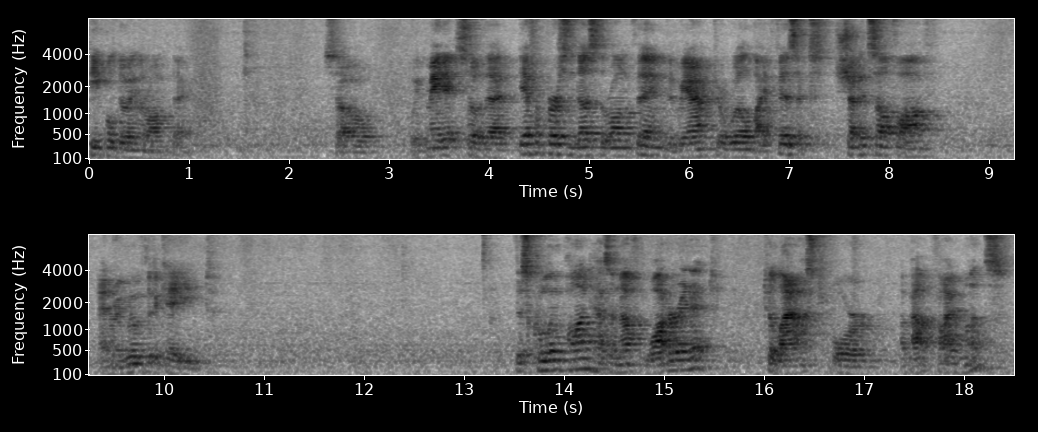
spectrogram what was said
people doing the wrong thing. So we've made it so that if a person does the wrong thing, the reactor will, by physics, shut itself off and remove the decay heat. This cooling pond has enough water in it to last for about five months,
